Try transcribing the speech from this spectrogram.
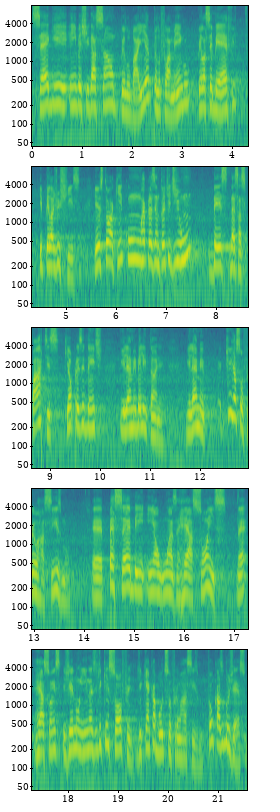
segue em investigação pelo Bahia, pelo Flamengo, pela CBF e pela Justiça. Eu estou aqui com um representante de um dessas partes, que é o presidente Guilherme Belintani. Guilherme, quem já sofreu racismo é, percebe em algumas reações, né, reações genuínas de quem sofre, de quem acabou de sofrer um racismo. Foi o caso do Gerson.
